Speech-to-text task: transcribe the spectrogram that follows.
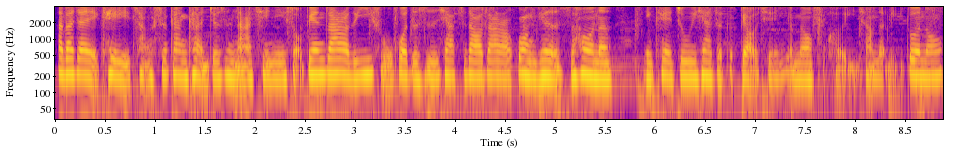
那大家也可以尝试看看，就是拿起你手边 Zara 的衣服，或者是下次到 Zara 逛街的时候呢，你可以注意一下这个标签有没有符合以上的理论哦。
